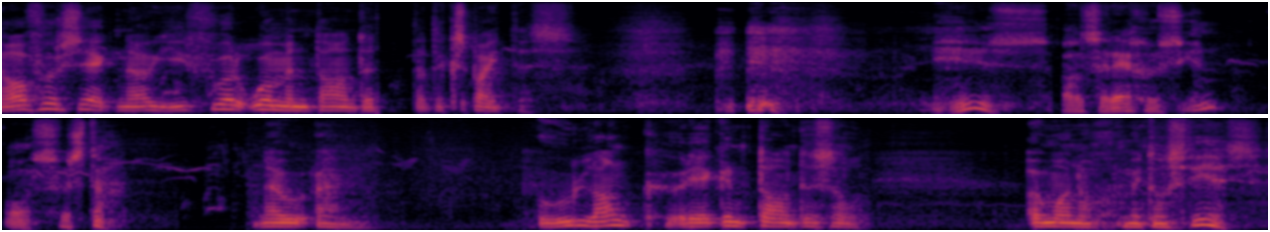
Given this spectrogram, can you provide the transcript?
Daarvoor sê ek nou hier voor oom en tante dat ek spyt is. Yes, as reg gesien. Ons verstaan. Nou, ehm um, hoe lank reken tante sal ouma nog met ons wees?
